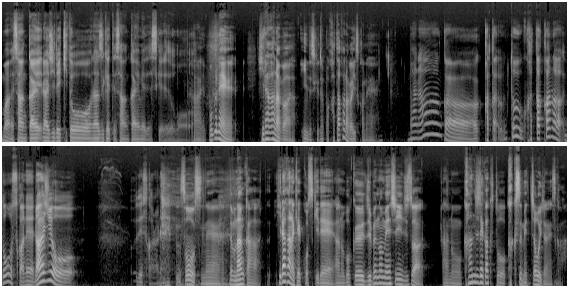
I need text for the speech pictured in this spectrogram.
まあ3回ラジ歴と名付けて3回目ですけれども。はい。僕ねひらがながいいんですけどやっぱカタカナがいいですかねまあなんかカタとカタカナどうですかねラジオですからね。そうですね。でもなんかひらがな結構好きであの僕自分の名刺実はあの漢字で書くと画数めっちゃ多いじゃないですか。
